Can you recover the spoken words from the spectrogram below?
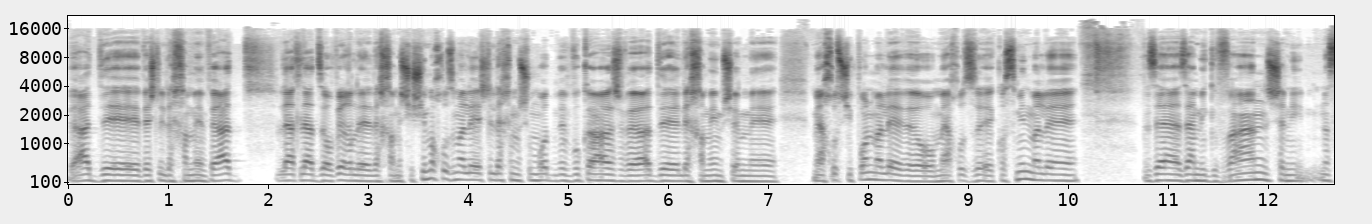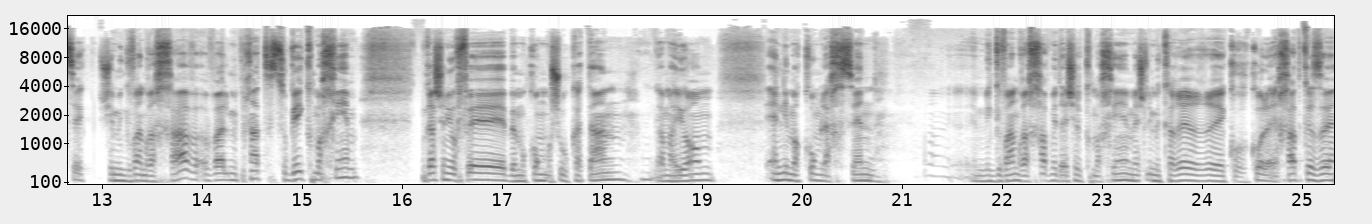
ועד, אה, ויש לי לחמם, ועד, לאט לאט זה עובר ל-60 אחוז מלא, יש לי לחם שהוא מאוד מבוקש, ועד אה, לחמים שהם 100 אחוז שיפון מלא, או 100 אחוז קוסמין מלא. זה, זה המגוון שאני מנסה, שמגוון רחב, אבל מבחינת סוגי קמחים, בגלל שאני אופה במקום שהוא קטן, גם היום, אין לי מקום לאחסן מגוון רחב מדי של קמחים, יש לי מקרר אה, קוקה קולה אחד כזה,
